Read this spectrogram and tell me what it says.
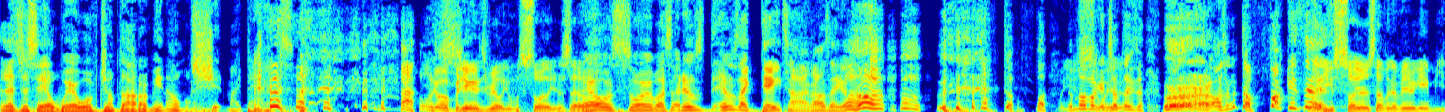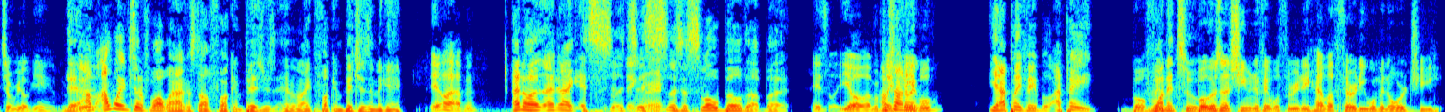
Let's just say a werewolf jumped out on me and I almost shit my pants. I You know, a video game's real, you almost soil yourself. I was soiled myself. And it was it was like daytime. I was like, oh, oh. the fuck. When The you motherfucker soil- jumped out. He's like, "Rrr." I was like, what the fuck is When this? you soil yourself in a video game, it's a real game. It's yeah, good. I'm, I'm waiting to the fall when I can start fucking bitches and like fucking bitches in the game. It'll happen. I know, I, like it's It's a it's, thing, it's, right? it's a slow build up, but It's like, yo, ever play trying to- Fable? yeah, I play Fable. I played Both one and two. Bro, there's an achievement in Fable 3 to have a 30 woman orgy.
